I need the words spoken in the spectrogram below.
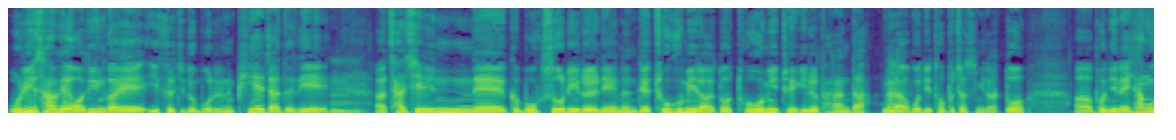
우리 사회 어딘가에 있을지도 모르는 피해자들이 음. 아, 자신의 그 목소리를 내는데 조금이라도 도움이 되기를 바란다라고 네. 이제 덧붙였습니다. 또 어, 본인의 향후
